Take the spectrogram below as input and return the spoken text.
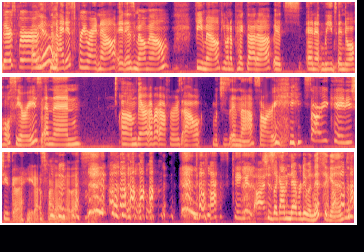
there's for Oh, yeah. the night is free right now. It is Mel Mel, female. If you want to pick that up, it's and it leads into a whole series, and then um, there ever after is out. Which is in that. Sorry. Sorry, Katee. She's going to hate us by the end of this. the last king is on. She's like, I'm never doing this again.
